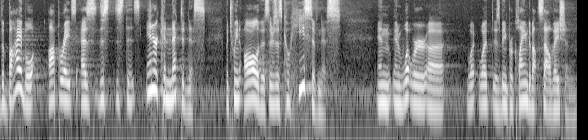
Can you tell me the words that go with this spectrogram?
the Bible operates as this this, this interconnectedness between all of this. There's this cohesiveness in, in what we're uh, what, what is being proclaimed about salvation.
